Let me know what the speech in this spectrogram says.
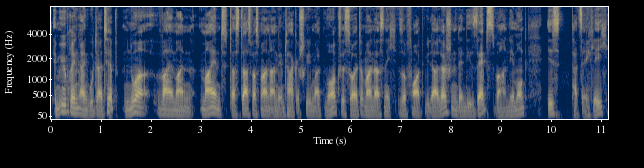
Im Übrigen ein guter Tipp, nur weil man meint, dass das, was man an dem Tag geschrieben hat, Murks ist, sollte man das nicht sofort wieder löschen, denn die Selbstwahrnehmung ist tatsächlich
